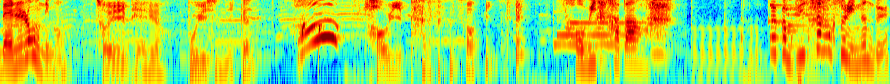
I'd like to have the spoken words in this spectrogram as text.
넬롱님. 저의 배려 보이십니까? sweet하다 sweet해 sweet하다. 약간 비슷한 목소리 있는데.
